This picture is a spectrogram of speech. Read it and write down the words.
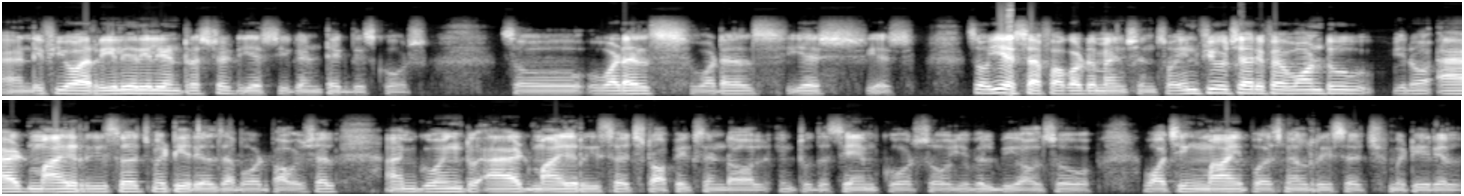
and if you are really really interested yes you can take this course. So what else? What else? Yes yes. So yes i forgot to mention. So in future if i want to you know add my research materials about powershell i'm going to add my research topics and all into the same course. So you will be also watching my personal research material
